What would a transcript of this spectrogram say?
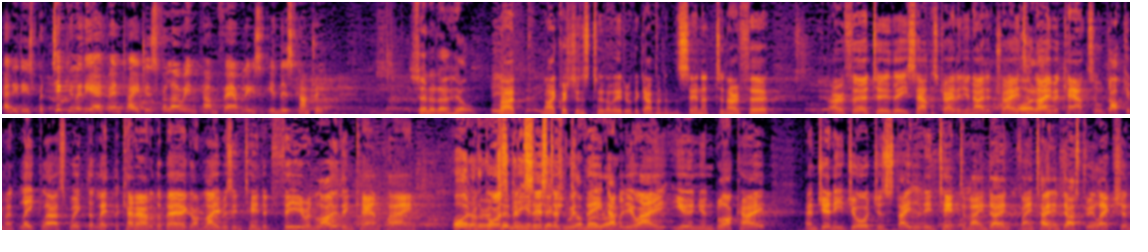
and it is particularly advantageous for low-income families in this country. Senator Hill. My, my question's to the Leader of the Government and the Senate, and I refer, I refer to the South Australian United Trades Order. and Labor Council document leaked last week that let the cat out of the bag on Labor's intended fear and loathing campaign. Order. of There course, consistent with the right. WA union blockade and Jenny George's stated intent to maintain, maintain industrial action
